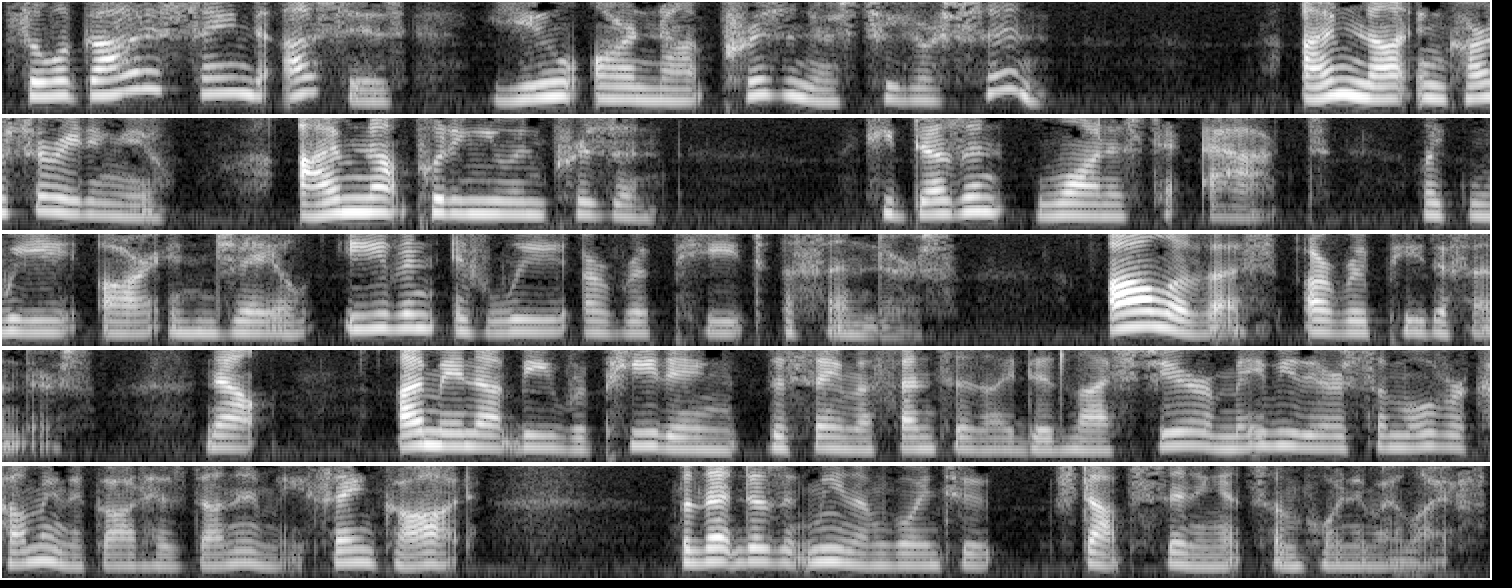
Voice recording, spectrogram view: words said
So, what God is saying to us is, you are not prisoners to your sin. I'm not incarcerating you. I'm not putting you in prison. He doesn't want us to act like we are in jail, even if we are repeat offenders. All of us are repeat offenders. Now, I may not be repeating the same offenses I did last year. Maybe there's some overcoming that God has done in me. Thank God. But that doesn't mean I'm going to stop sinning at some point in my life.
